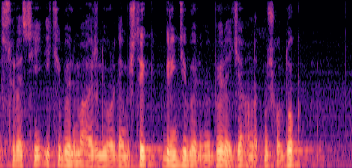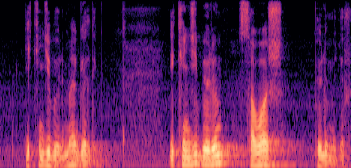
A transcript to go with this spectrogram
suresi iki bölüme ayrılıyor demiştik. Birinci bölümü böylece anlatmış olduk. İkinci bölüme geldik. İkinci bölüm savaş bölümüdür.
